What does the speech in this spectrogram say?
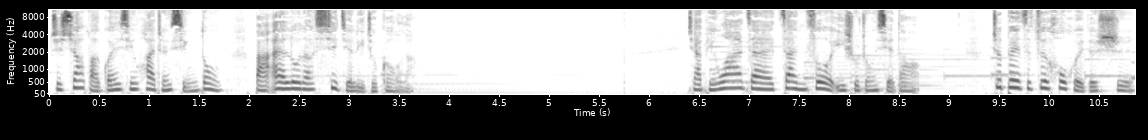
只需要把关心化成行动，把爱落到细节里就够了。贾平凹在《暂坐》一书中写道。这辈子最后悔的事，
